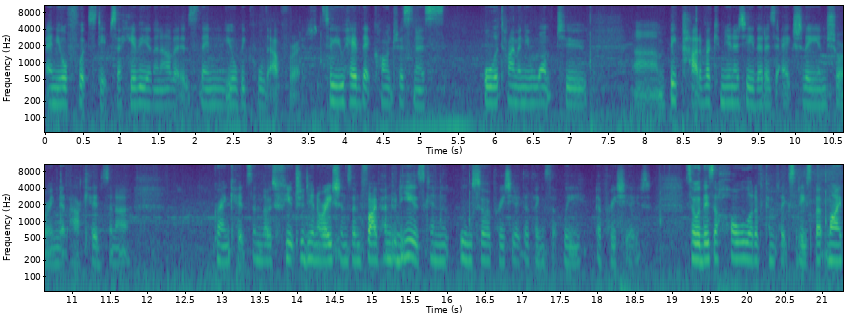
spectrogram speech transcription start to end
and your footsteps are heavier than others, then you'll be called out for it. So you have that consciousness all the time and you want to um, be part of a community that is actually ensuring that our kids and our grandkids and those future generations in 500 years can also appreciate the things that we appreciate. So there's a whole lot of complexities, but my,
